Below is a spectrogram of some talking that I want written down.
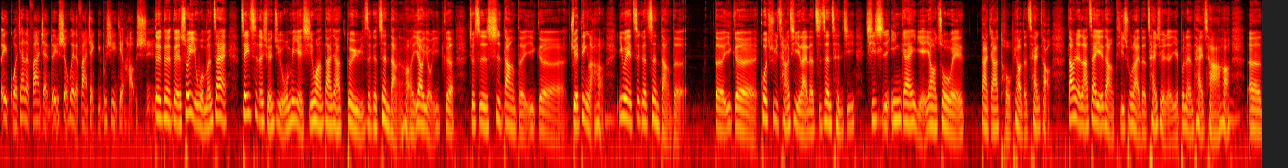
对国家的发展、对社会的发展也不是一件好事。对对对，所以我们在这一次的选举，我们也希望大家对于这个政党哈，要有一个就是适当的一个决定了哈，因为这个政党的的一个过去长期以来的执政成绩，其实应该也要作为。大家投票的参考，当然啦，在野党提出来的参选人也不能太差哈，呃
